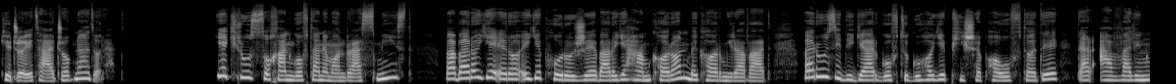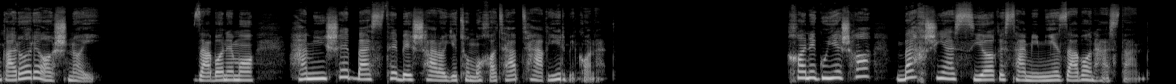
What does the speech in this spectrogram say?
که جای تعجب ندارد. یک روز سخن گفتنمان رسمی است و برای ارائه پروژه برای همکاران به کار می رود و روزی دیگر گفتگوهای پیش پا افتاده در اولین قرار آشنایی. زبان ما همیشه بسته به شرایط و مخاطب تغییر می کند. خانگویش ها بخشی از سیاق صمیمی زبان هستند.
